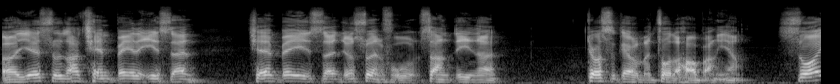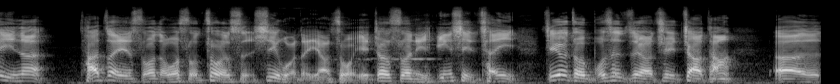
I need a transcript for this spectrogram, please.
而耶稣他谦卑了一生，谦卑一生就顺服上帝呢，就是给我们做的好榜样。所以呢，他这里说的我所做的事，信我的也要做。也就是说，你因信称义，基督徒不是只有去教堂，呃，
